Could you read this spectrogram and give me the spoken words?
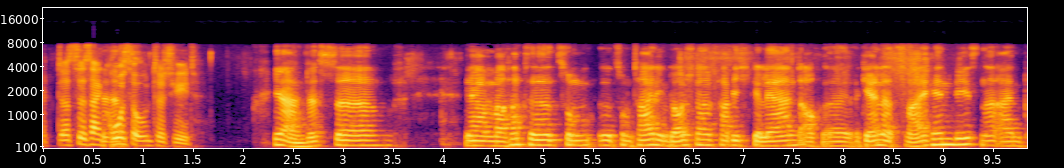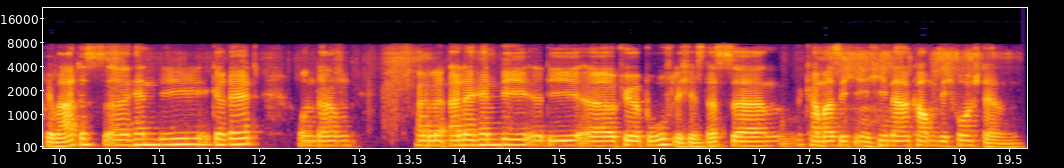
Äh, das ist ein das, großer Unterschied. Ja, das äh, ja, man hatte zum, äh, zum Teil in Deutschland, habe ich gelernt, auch äh, gerne zwei Handys, ne? ein privates äh, Handygerät und dann eine, eine Handy, äh, die äh, für beruflich ist. Das äh, kann man sich in China kaum sich vorstellen.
